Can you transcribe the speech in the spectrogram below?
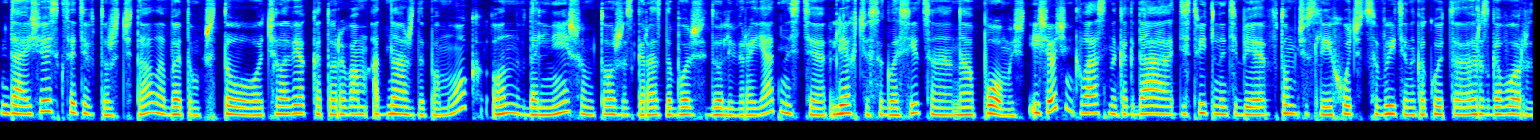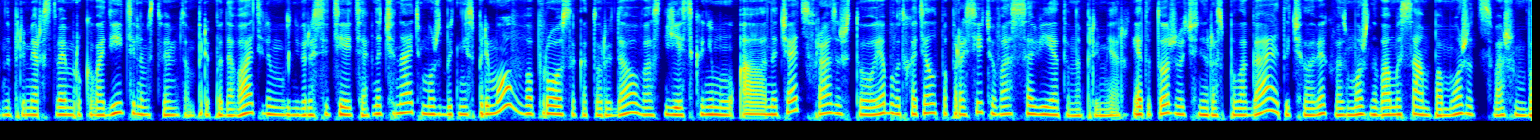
Да, еще есть, кстати, кстати, тоже читала об этом, что человек, который вам однажды помог, он в дальнейшем тоже с гораздо большей долей вероятности легче согласится на помощь. Еще очень классно, когда действительно тебе в том числе и хочется выйти на какой-то разговор, например, с твоим руководителем, с твоим там преподавателем в университете, начинать, может быть, не с прямого вопроса, который, да, у вас есть к нему, а начать с фразы, что я бы вот хотела попросить у вас совета, например. И это тоже очень располагает, и человек, возможно, вам и сам поможет с вашим вопросом,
